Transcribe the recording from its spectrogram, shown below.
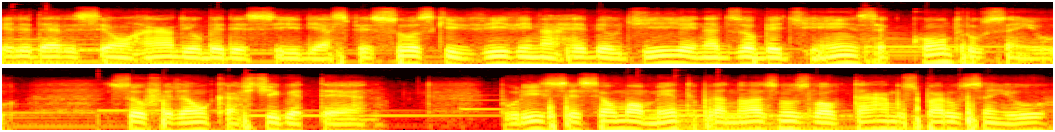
ele deve ser honrado e obedecido, e as pessoas que vivem na rebeldia e na desobediência contra o Senhor sofrerão o castigo eterno. Por isso, esse é o momento para nós nos voltarmos para o Senhor,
